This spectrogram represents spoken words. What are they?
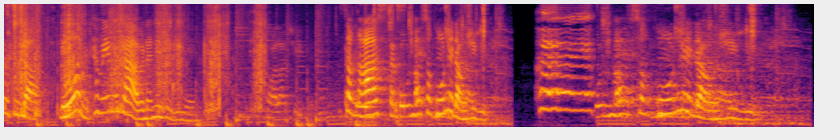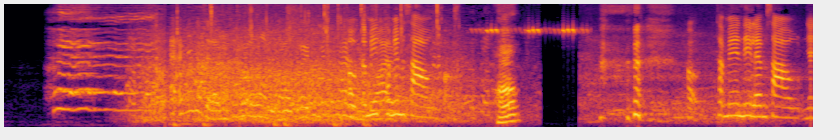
ဟုတ်သူလားလုံးဝထမင်းမစားဘယ်နဲ့နှစ်ရှိပြီလဲဟောလာရှိတယ်15အော်19နှစ်တောင်ရှိပြီအော်19နှစ်တောင်ရှိပြီအဲ့အနည်းနဲ့ကျတော့ဒီလိုလုံးဝမစားဘူးဟုတ်သမီးသမီးမစားဘူးပေါ့ဟမ်ဟုတ်သမီးနေ့လည်းမစားဘူးည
